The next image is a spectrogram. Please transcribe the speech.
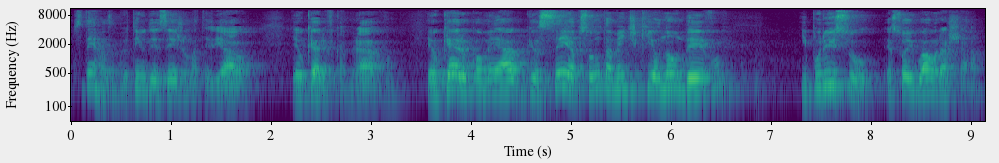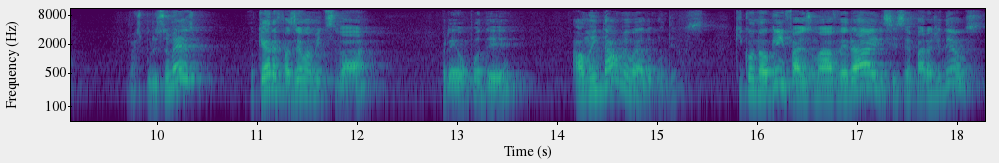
você tem razão. Eu tenho desejo material, eu quero ficar bravo, eu quero comer algo que eu sei absolutamente que eu não devo, e por isso eu sou igual a um rachá. Mas por isso mesmo, eu quero fazer uma mitzvah para eu poder aumentar o meu elo com Deus. Que quando alguém faz uma haverá, ele se separa de Deus.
